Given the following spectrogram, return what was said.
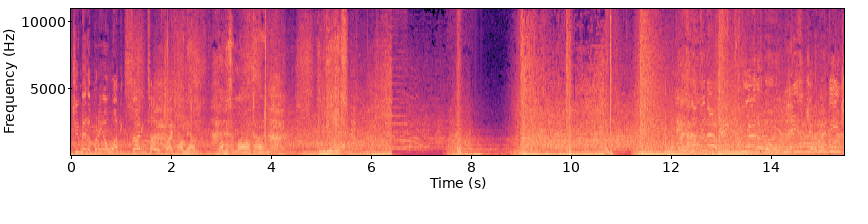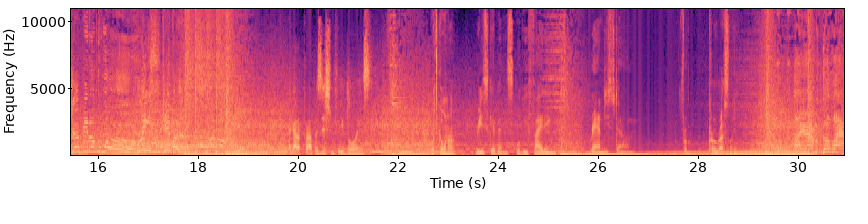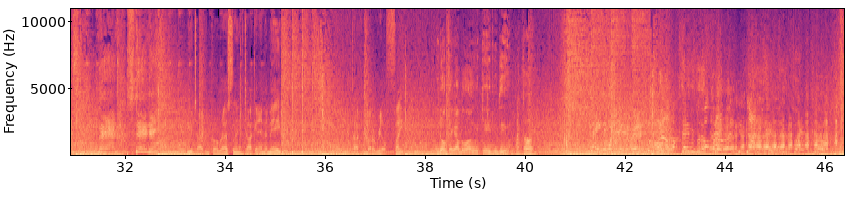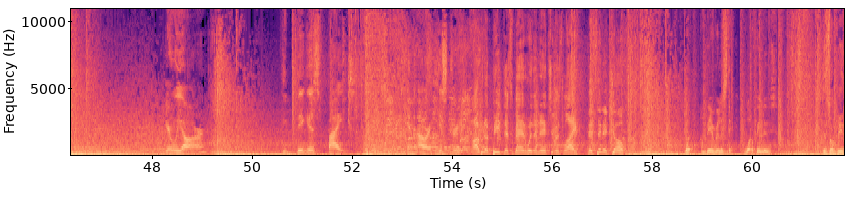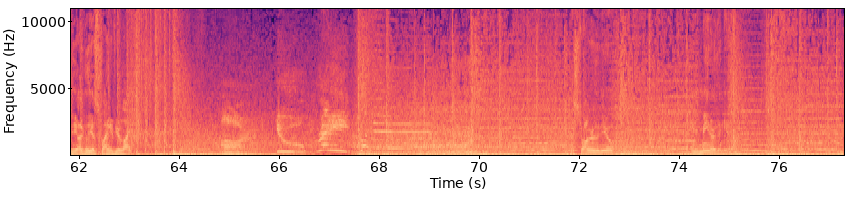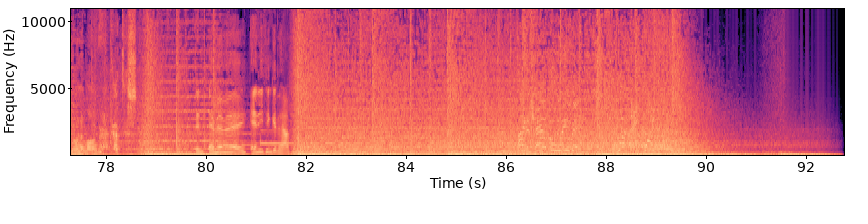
These two men are putting on one exciting title fight. Calm down. I've done this a long time. You can do this. He's knocked him out. Incredible! Ladies and gentlemen, the champion of the world, Reese Gibbons. I got a proposition for you boys. What's going on? Reese Gibbons will be fighting Randy Stone. From pro wrestling? Talking pro wrestling, talking MMA. You're talking about a real fight. You don't think I belong in the cage with you? I'm done. Save it for the fight. Here we are, the biggest fight in our history. I'm gonna beat this man within an inch of his life. This ain't a joke. Look, I'm being realistic. What if we lose? This will be the ugliest fight of your life. Are you ready? Fight! He's stronger than you. He's meaner than you. I'm doing it longer. I got this. In MMA, anything could happen.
